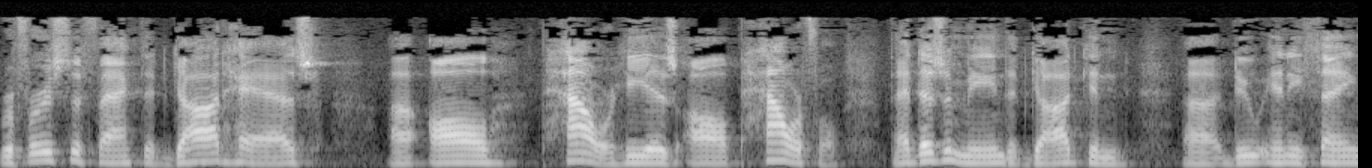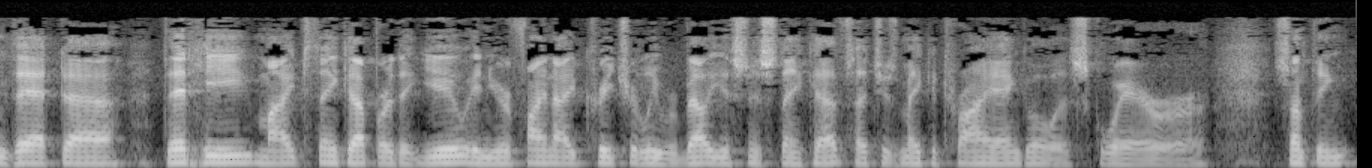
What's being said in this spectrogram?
refers to the fact that God has uh, all power. He is all powerful. That doesn't mean that God can uh, do anything that uh, that He might think up, or that you, in your finite creaturely rebelliousness, think of, such as make a triangle a square, or something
